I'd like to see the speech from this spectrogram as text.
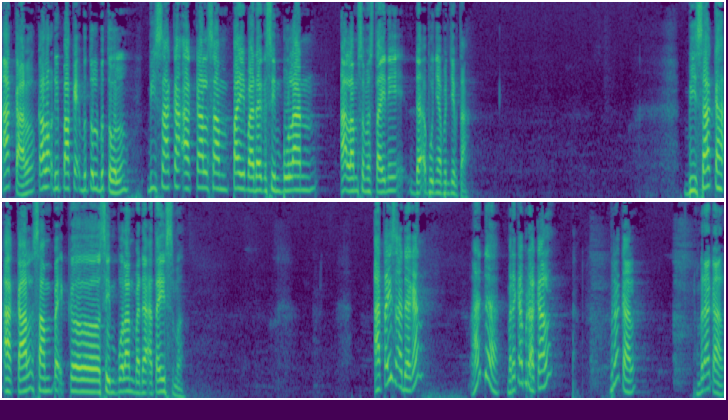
akal kalau dipakai betul-betul, bisakah akal sampai pada kesimpulan alam semesta ini tidak punya pencipta? Bisakah akal sampai kesimpulan pada ateisme? Ateis ada kan? Ada. Mereka berakal? Berakal berakal.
